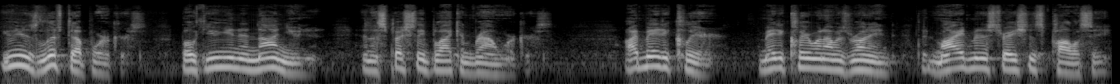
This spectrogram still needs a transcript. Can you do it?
Unions lift up workers, both union and non-union, and especially black and brown workers. I've made it clear, made it clear when I was running that my administration's policy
